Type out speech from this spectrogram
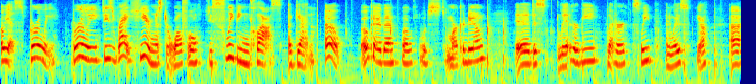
oh yes, Burley. Burley. She's right here, Mr. Waffle. She's sleeping in class again. Oh, okay then. Well, we'll just mark her down. Uh, just let her be. Let her sleep. Anyways, yeah. Uh,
